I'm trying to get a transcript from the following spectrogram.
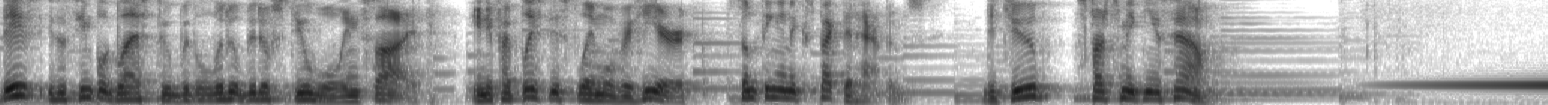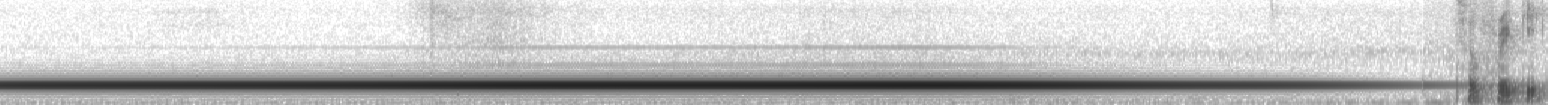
This is a simple glass tube with a little bit of steel wool inside, and if I place this flame over here, something unexpected happens. The tube starts making a sound. So freaky.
